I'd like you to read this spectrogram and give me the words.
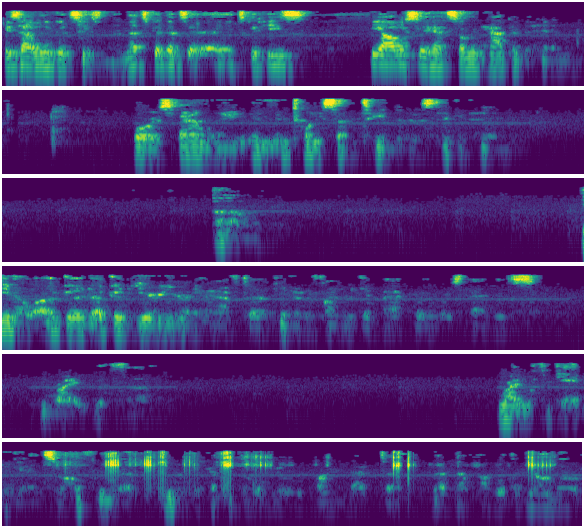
He's having a good season, and that's good. That's it's good. He's he obviously had something happen to him or his family in, in 2017 that has taken him, um, you know, a good a good year, year and a half to you know to finally get back where his head is right with uh, right with the game again. So hopefully, uh, you know, the will be able to find that uh, that, that level that know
